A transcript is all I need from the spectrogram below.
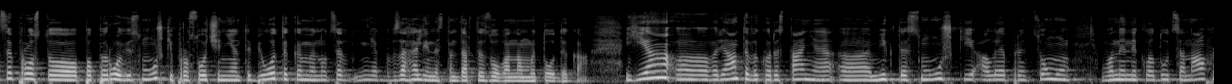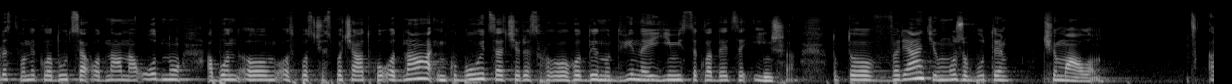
Це просто паперові смужки, просочені антибіотиками. Ну це якби взагалі не стандартизована методика. Є варіанти використання мікте-смужки, але при цьому вони не кладуться навхрест, вони кладуться одна на одну, або спочатку одна інкубується через годину-дві, на її місце кладеться інша. Тобто варіантів може бути чимало. Е,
